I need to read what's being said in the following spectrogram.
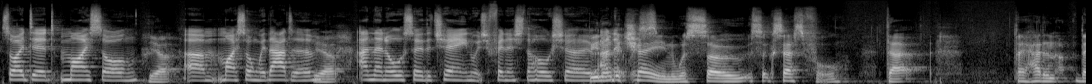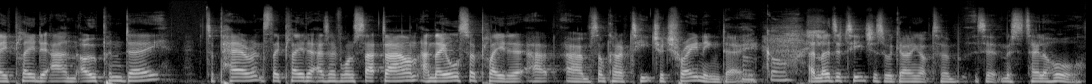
so I did my song, Yeah. um, my song with Adam, Yeah. and then also the chain, which finished the whole show. But you know, and the it was- chain was so successful that they had an they played it at an open day to parents. They played it as everyone sat down, and they also played it at um, some kind of teacher training day. Oh, gosh. And loads of teachers were going up to is it Mrs Taylor Hall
